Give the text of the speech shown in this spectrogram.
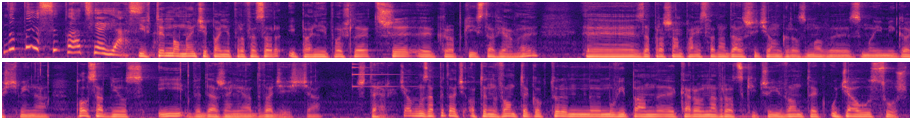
No to jest sytuacja jasna. I w tym momencie, panie profesor i panie pośle, trzy y, kropki stawiamy. E, Zapraszam państwa na dalszy ciąg rozmowy z moimi gośćmi na Polsat News i Wydarzenia 24. Chciałbym zapytać o ten wątek, o którym mówi pan y, Karol Nawrocki, czyli wątek udziału służb.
